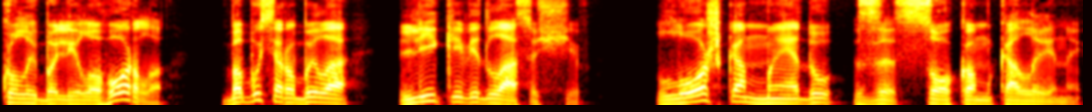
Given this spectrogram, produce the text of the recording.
Коли боліло горло, бабуся робила ліки від ласощів, ложка меду з соком калини.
